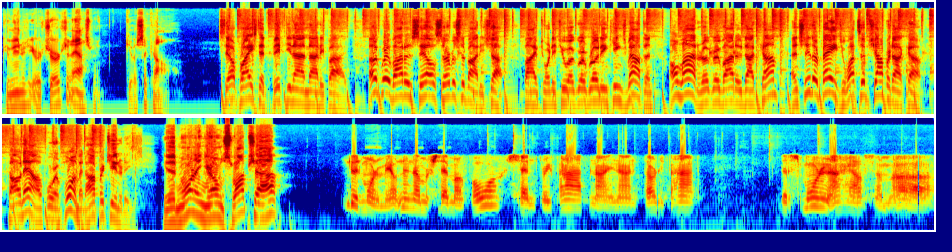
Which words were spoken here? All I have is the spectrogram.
community or church announcement? Give us a call. Sale priced at $59.95. Oak Grove Auto Sales Service and Body Shop. 522 Oak Grove Road in Kings Mountain. Online at oakgroveauto.com and see their page at whatsupshopper.com. Call now for employment opportunities. Good morning. You're on the Swap Shop. Good morning, Milton. The number 704-735-9935. This morning I have some uh,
